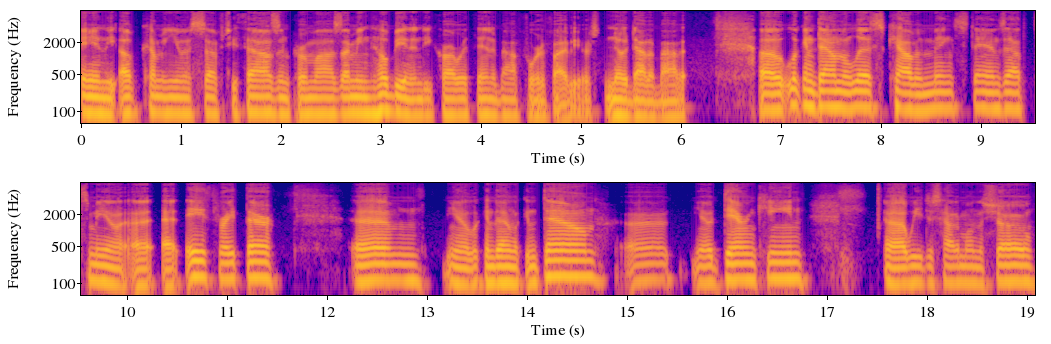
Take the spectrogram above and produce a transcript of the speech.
in the upcoming USF 2000 Pro Mazda. I mean, he'll be an IndyCar within about four to five years, no doubt about it. Uh, looking down the list, Calvin Ming stands out to me uh, at eighth right there. Um, you know, looking down, looking down. Uh, you know, Darren Keane. Uh, we just had him on the show.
